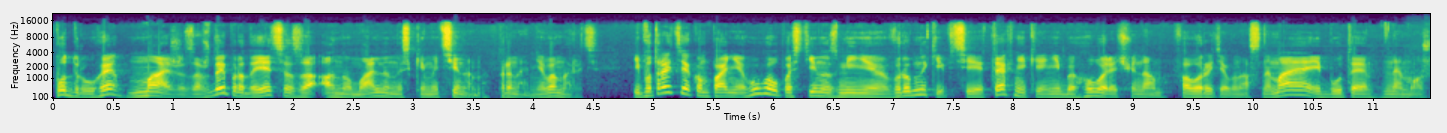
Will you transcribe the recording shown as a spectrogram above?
По-друге, майже завжди продається за аномально низькими цінами, принаймні в Америці. І по-третє, компанія Google постійно змінює виробників цієї техніки, ніби говорячи нам, фаворитів у нас немає і бути не може.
